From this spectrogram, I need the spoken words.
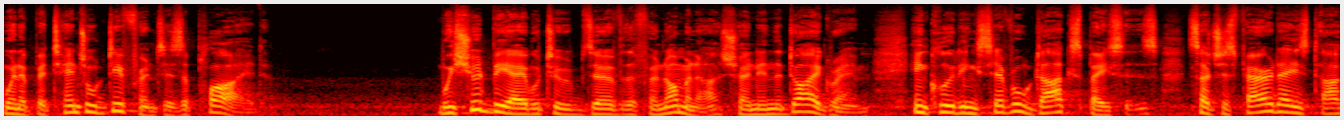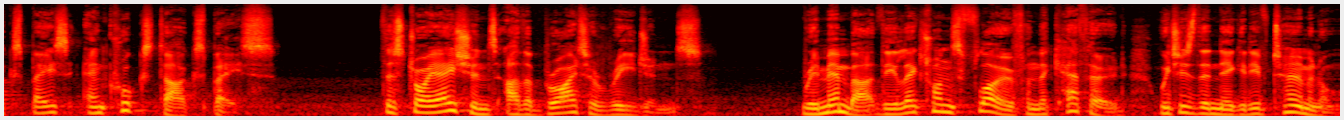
when a potential difference is applied. We should be able to observe the phenomena shown in the diagram, including several dark spaces such as Faraday's dark space and Crookes' dark space. The striations are the brighter regions. Remember, the electrons flow from the cathode, which is the negative terminal.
